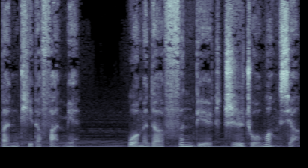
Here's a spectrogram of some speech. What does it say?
本体的反面。我们的分别执着妄想，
